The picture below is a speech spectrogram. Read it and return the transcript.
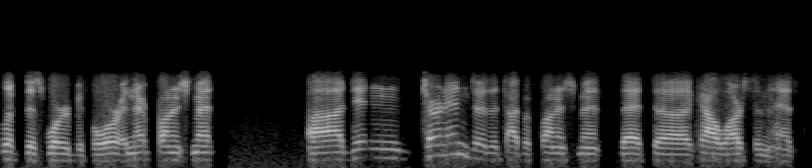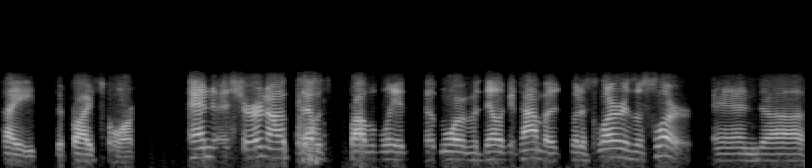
flipped this word before, and their punishment uh, didn't turn into the type of punishment that uh, Kyle Larson has paid the price for. And sure enough, that was probably a, a more of a delicate time, but but a slur is a slur, and uh,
